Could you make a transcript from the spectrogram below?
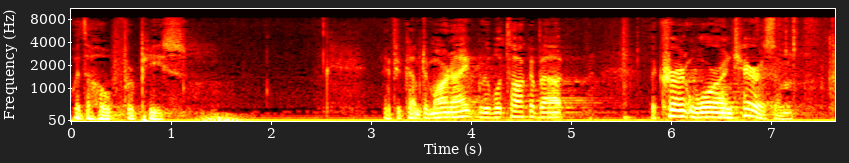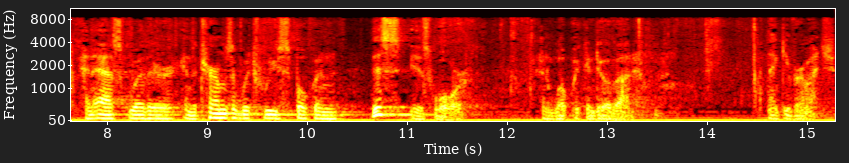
with a hope for peace. If you come tomorrow night, we will talk about the current war on terrorism and ask whether, in the terms of which we've spoken, this is war and what we can do about it. Thank you very much.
